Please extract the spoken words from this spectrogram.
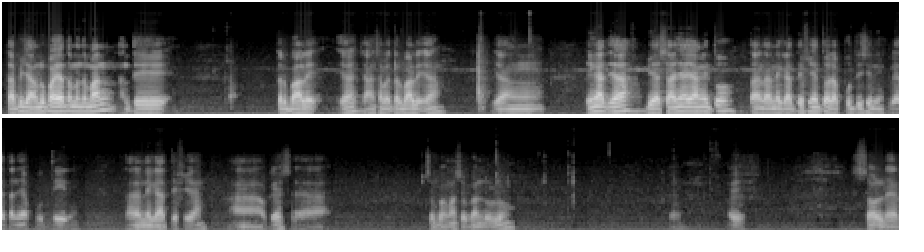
tapi jangan lupa ya teman-teman nanti terbalik ya, jangan sampai terbalik ya. Yang ingat ya, biasanya yang itu tanda negatifnya itu ada putih sini, kelihatannya putih ini. Tanda negatif ya. Nah, oke, saya coba masukkan dulu. Oke. Solder.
